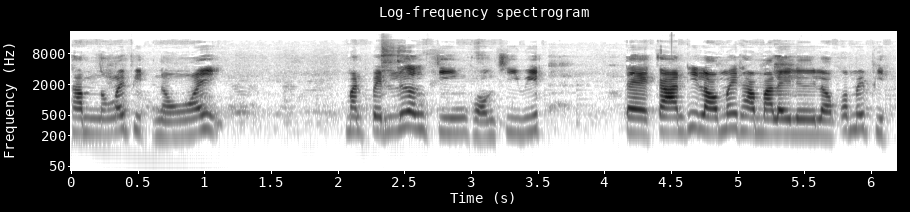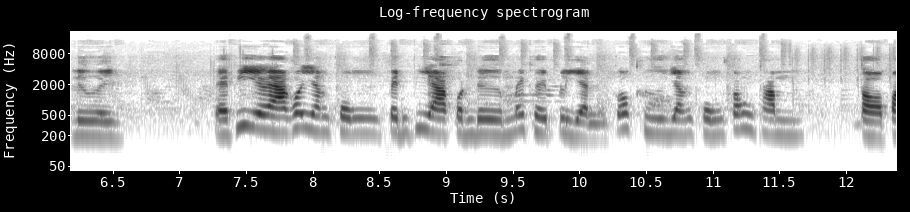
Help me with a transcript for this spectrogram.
ทำน้อยผิดน้อย มันเป็นเรื่องจริงของชีวิต แต่การที่เราไม่ทำอะไรเลย เราก็ไม่ผิดเลย แต่พี่ยาก็ยังคงเป็นพี่ยาคนเดิมไม่เคยเปลี่ยนก็คือยังคงต้องทำต่อไป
